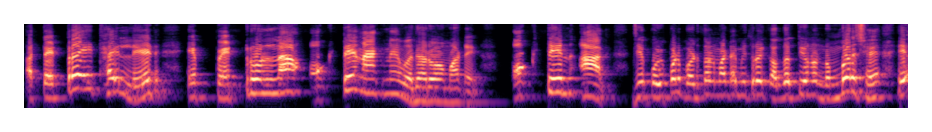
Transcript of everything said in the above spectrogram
આ ટેટ્રા ઇથાઇલ લેડ એ પેટ્રોલના ઓક્ટેન આંકને વધારવા માટે ઓક્ટેન આંક. જે કોઈ પણ બળતણ માટે મિત્રો એક અગત્યનો નંબર છે, એ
